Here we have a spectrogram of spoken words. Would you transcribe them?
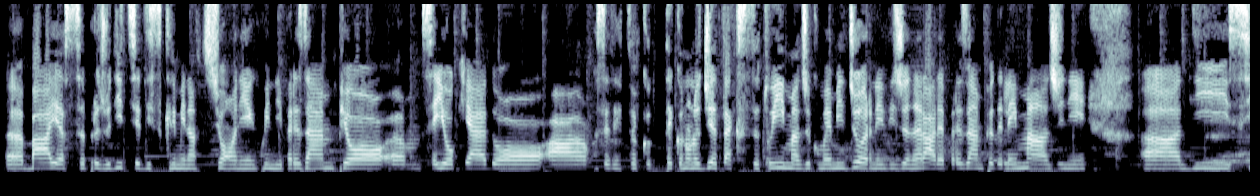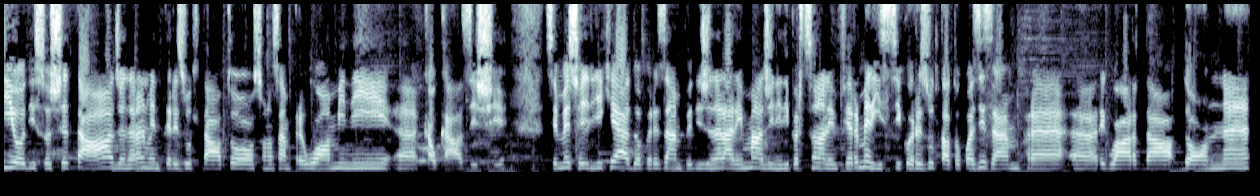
eh, bias, pregiudizi e discriminazioni, quindi per esempio ehm, se io chiedo a queste te- tecnologie text to image come Midjourney di generare per esempio delle immagini eh, di CEO di società, generalmente il risultato sono sempre uomini eh, caucasici. Se invece gli chiedo per esempio di generare immagini di personale infermeristico, il risultato quasi sempre riguarda donne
